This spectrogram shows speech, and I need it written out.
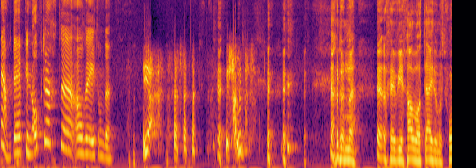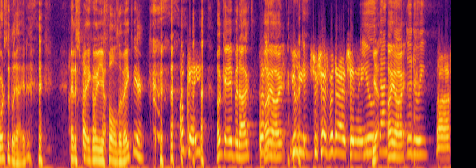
Ja, daar heb je een opdracht uh, alwetende. Ja. Is goed. nou, dan, uh, geven we je gauw wat tijd om het voor te bereiden. en dan spreken we je volgende week weer. Oké. Oké, okay, bedankt. Hoi, hoi. Jullie, succes met de uitzending. Jo, Ja, dank hoi, je wel. hoi. Doei, doei. Dag.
